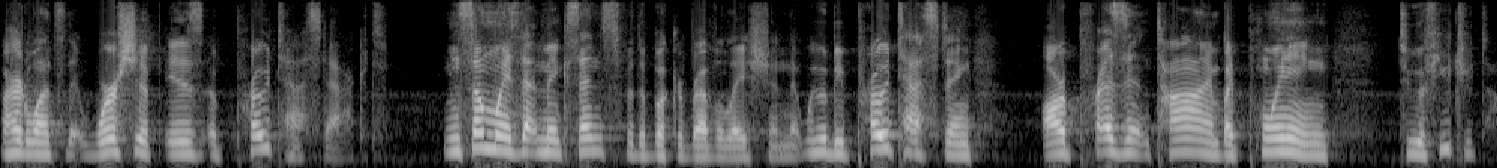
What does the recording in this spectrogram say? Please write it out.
I heard once that worship is a protest act. In some ways, that makes sense for the book of Revelation, that we would be protesting our present time by pointing to a future time.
